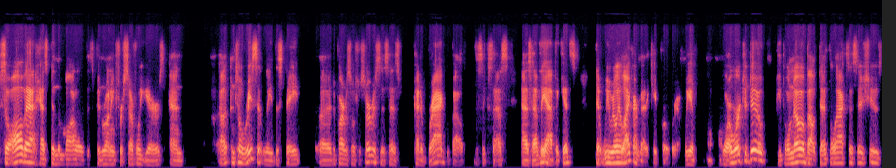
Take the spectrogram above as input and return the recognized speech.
so all that has been the model that's been running for several years. And uh, until recently, the state uh, Department of Social Services has kind of bragged about the success as have the advocates, that we really like our Medicaid program. We have more work to do. People know about dental access issues,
